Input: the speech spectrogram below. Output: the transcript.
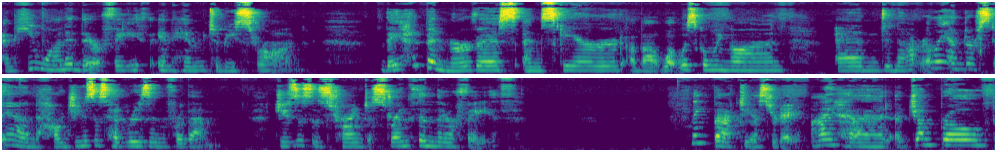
and he wanted their faith in him to be strong. They had been nervous and scared about what was going on and did not really understand how Jesus had risen for them. Jesus is trying to strengthen their faith. Back to yesterday. I had a jump rope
